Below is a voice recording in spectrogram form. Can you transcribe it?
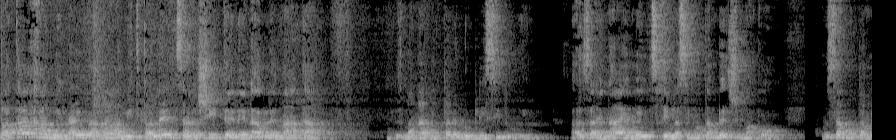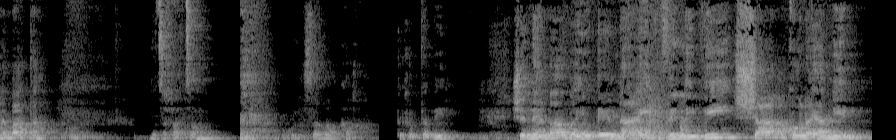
פתח אחד מיני ואמר המתפלל צריך שייתן עיניו למטה. בזמנם התפללו בלי סידורים, אז העיניים היו צריכים לשים אותם באיזשהו מקום, ושמו אותם למטה. לא צריך לעצום? הוא לא סבר ככה, תכף תבין. שנאמר והיו עיניי וליבי שם כל הימים.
